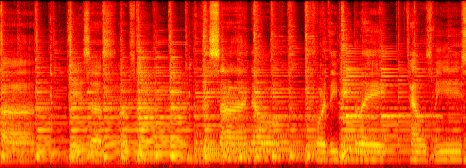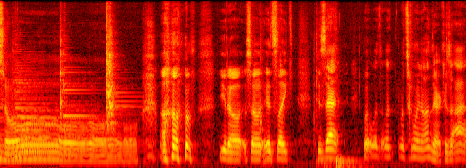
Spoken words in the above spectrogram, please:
uh, Jesus loves me. This I know, for the Bible tells me so. Um, you know, so it's like, is that what, what what's going on there? Because I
